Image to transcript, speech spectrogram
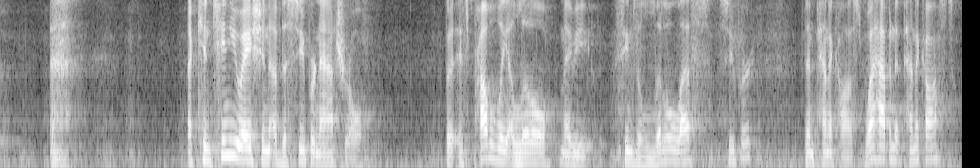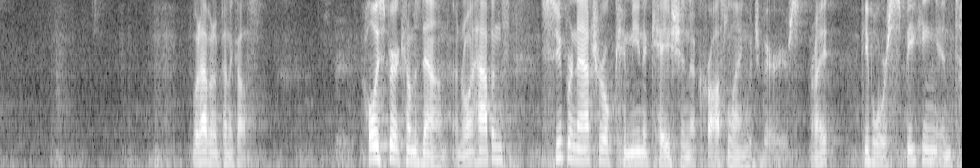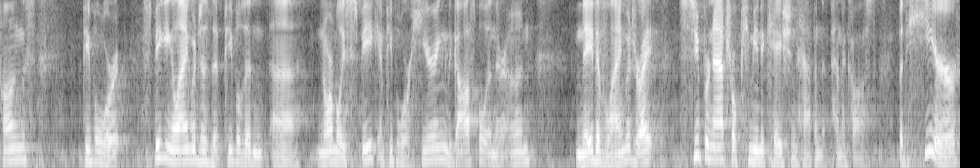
a continuation of the supernatural, but it's probably a little, maybe seems a little less super than Pentecost. What happened at Pentecost? What happened at Pentecost? Holy Spirit comes down, and what happens? Supernatural communication across language barriers, right? People were speaking in tongues. People were speaking languages that people didn't uh, normally speak, and people were hearing the gospel in their own native language, right? Supernatural communication happened at Pentecost. But here,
